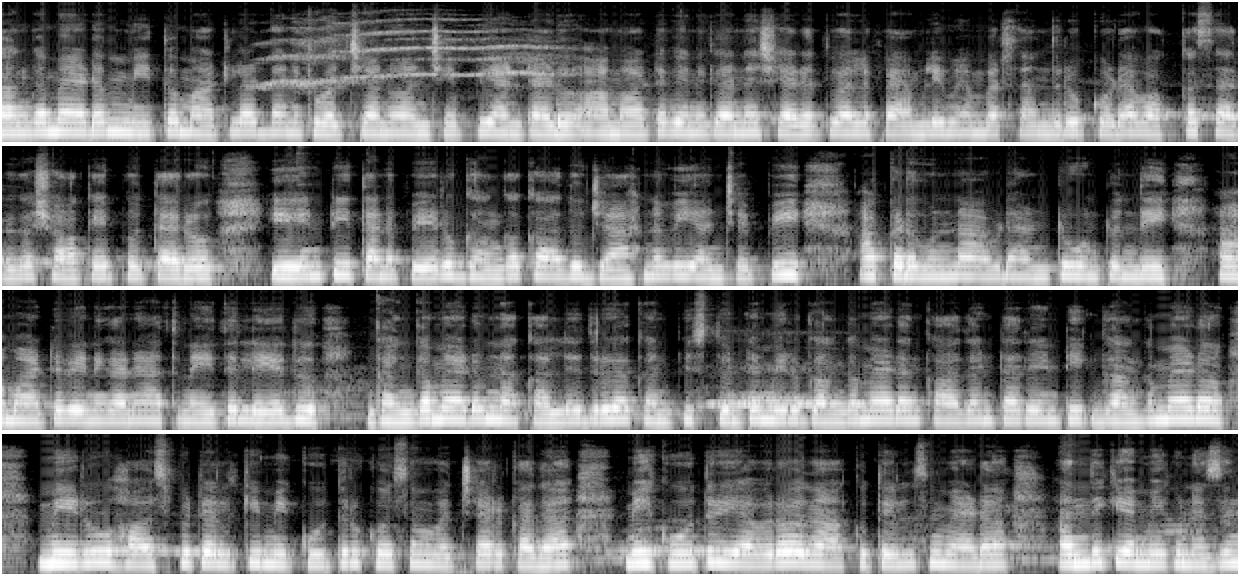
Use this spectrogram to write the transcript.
గంగ మేడం మీతో మాట్లాడడానికి వచ్చాను అని చెప్పి అంటాడు. ఆ మాట వినగానే శరత్ వాళ్ళ ఫ్యామిలీ మెంబర్స్ అందరూ కూడా ఒక్కసారిగా షాక్ అయిపోతారు. ఏంటి? తన పేరు గంగ కాదు జాహ్నవి అని చెప్పి అక్కడ ఉన్న ఆవిడ అంటూ ఉంటుంది. ఆ మాట వినగానే అతనైతే లేదు గంగ మేడం నా కళ్ళెదురుగా కనిపిస్తుంటే మీరు గంగ మేడం కాదంటారేంటి? గంగ మేడం మీరు హాస్పిటల్కి మీ కూతురు కోసం వచ్చారు కదా మీ కూతురు ఎవరో నాకు తెలుసు మేడం అందుకే మీకు నిజం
